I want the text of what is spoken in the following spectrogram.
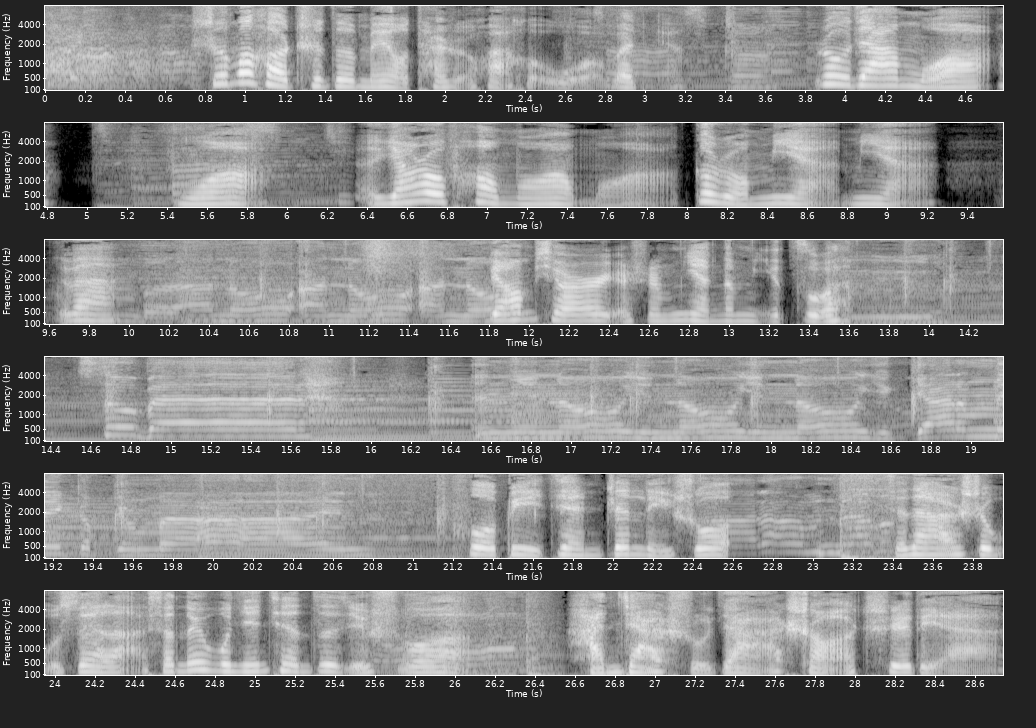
什么好吃的没有碳水化合物？问你，肉夹馍，馍，羊肉泡馍，馍，各种面面，对吧？凉皮儿也是面跟米做的。破壁见真理说，现在二十五岁了，想对五年前自己说。寒假暑假少吃点，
